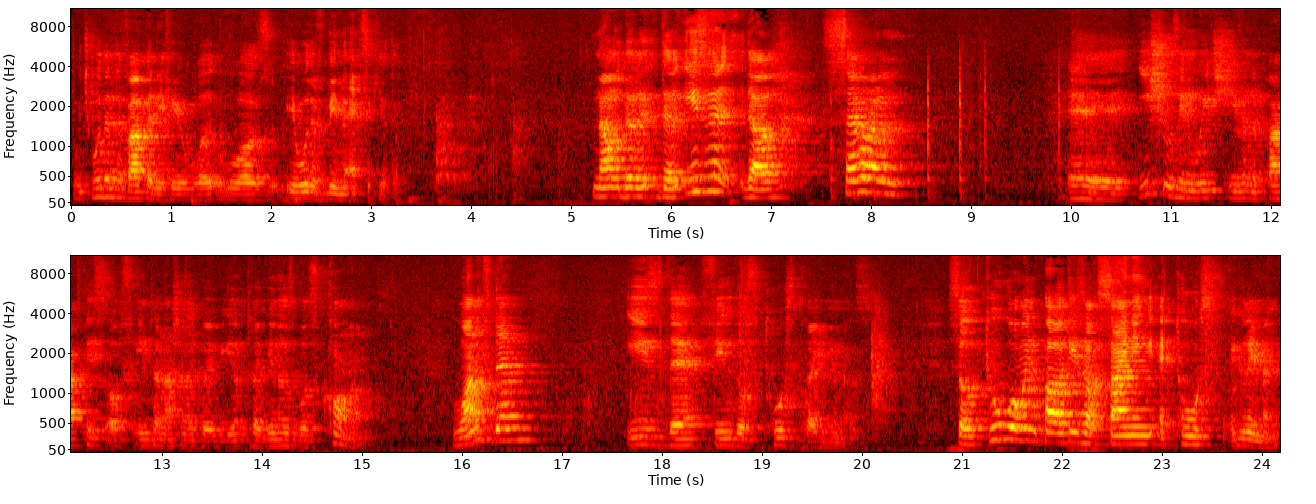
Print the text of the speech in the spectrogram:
which wouldn't have happened if he was he would have been executed. Now there, there is a, there are several uh, issues in which even the practice of international tribunals was common. One of them is the field of truth tribunals. So two warring parties are signing a truce agreement.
